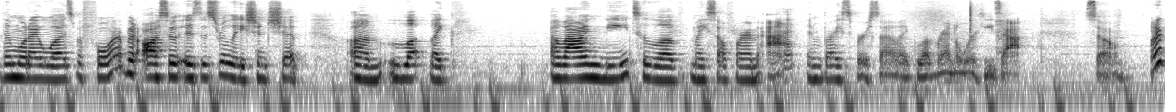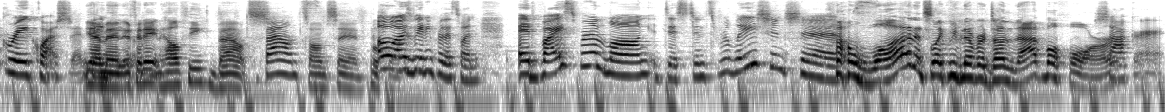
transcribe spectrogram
than what I was before? But also, is this relationship um, like allowing me to love myself where I'm at, and vice versa, like love Randall where he's at. So, what a great question. Yeah, Thank man. you. If it ain't healthy, bounce. Bounce. That's all I'm saying. Oh, I was waiting for this one. Advice for a long distance relationship. what? It's like we've never done that before. Shocker.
